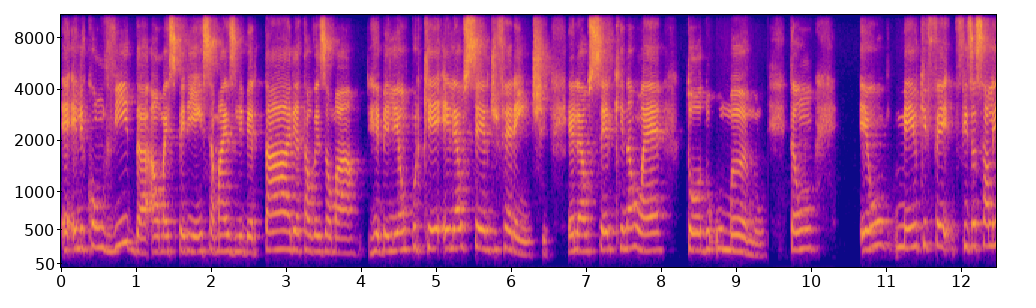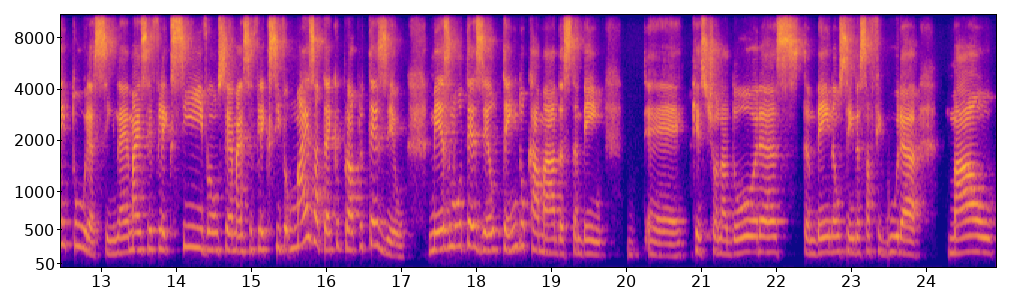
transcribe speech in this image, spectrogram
é, ele convida a uma experiência mais libertária, talvez a uma rebelião, porque ele é o ser diferente, ele é o ser que não é todo humano. Então, eu meio que fiz essa leitura, assim, né? Mais reflexiva, um ser mais reflexível, mais até que o próprio Teseu. Mesmo o Teseu tendo camadas também é, questionadoras, também não sendo essa figura mal,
